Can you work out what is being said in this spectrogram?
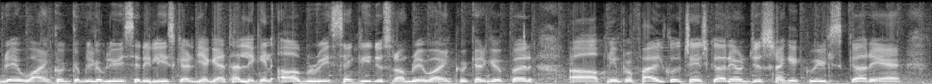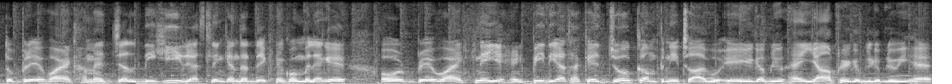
ब्रेव वाइन को डब्ल्यू डब्ल्यू से रिलीज़ कर दिया गया था। लेकिन अब रिसेंटली जिस तरह ब्रेव वाइन क्विकर के ऊपर अपनी प्रोफ़ाइल को चेंज कर रहे हैं और जिस तरह के क्विक्स कर रहे हैं तो ब्रेव वाइन हमें जल्दी ही रेसलिंग के अंदर देखने को मिलेंगे। और ब्रेव वाइंक ने ये हिंट भी दिया था कि जो कंपनी चाहे वो ए डब्ल्यू e है या फिर डब्ल्यू डब्ल्यू e है,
